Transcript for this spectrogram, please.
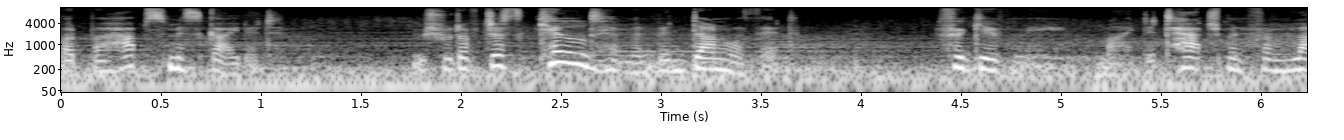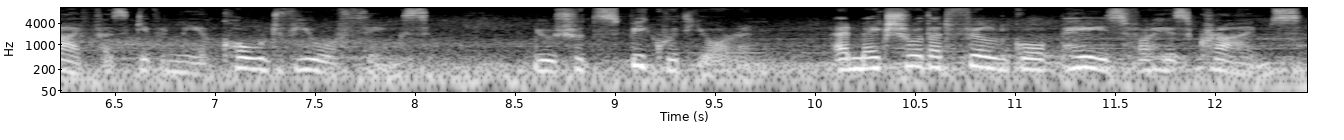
but perhaps misguided. You should have just killed him and been done with it. Forgive me, my detachment from life has given me a cold view of things. You should speak with Jorunn, and make sure that Fildgor pays for his crimes.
